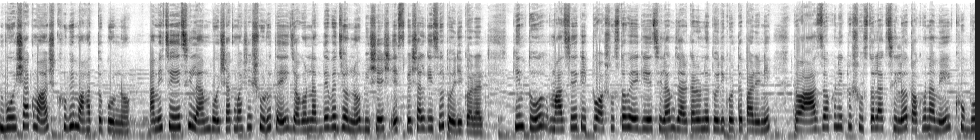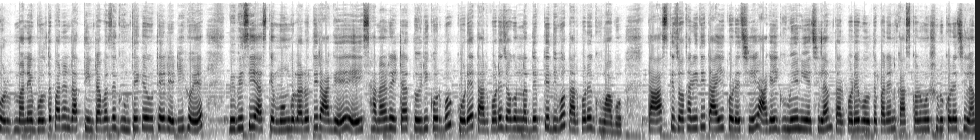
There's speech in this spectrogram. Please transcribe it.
বৈশাখ মাস খুবই মাহাত্ম্যপূর্ণ আমি চেয়েছিলাম বৈশাখ মাসের শুরুতেই জগন্নাথ দেবের জন্য বিশেষ স্পেশাল কিছু তৈরি করার। কিন্তু মাঝে একটু অসুস্থ হয়ে গিয়েছিলাম, যার কারণে তৈরি করতে পারিনি। তো আজ যখন একটু সুস্থ লাগছিল, তখন আমি খুব ভোর মানে বলতে পারেন রাত তিনটা বাজে ঘুম থেকে উঠে রেডি হয়ে ভেবেছি আজকে মঙ্গল আরতির আগে এই ছানার এটা তৈরি করব, করে তারপরে জগন্নাথ দেবকে দিব, তারপরে ঘুমাবো। তা আজকে যথারীতি তাই করেছি, আগেই ঘুমিয়ে নিয়েছিলাম, তারপরে বলতে পারেন কাজকর্ম শুরু করেছিলাম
